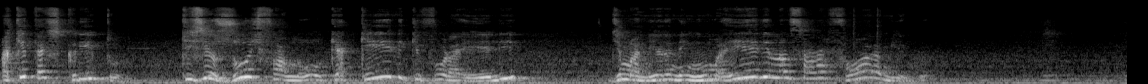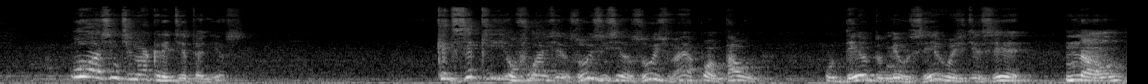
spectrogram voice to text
aqui está escrito que Jesus falou que aquele que for a ele, de maneira nenhuma, ele lançará fora, amigo. Ou a gente não acredita nisso? Quer dizer que eu vou a Jesus e Jesus vai apontar o, o dedo, meus erros, e dizer: não,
